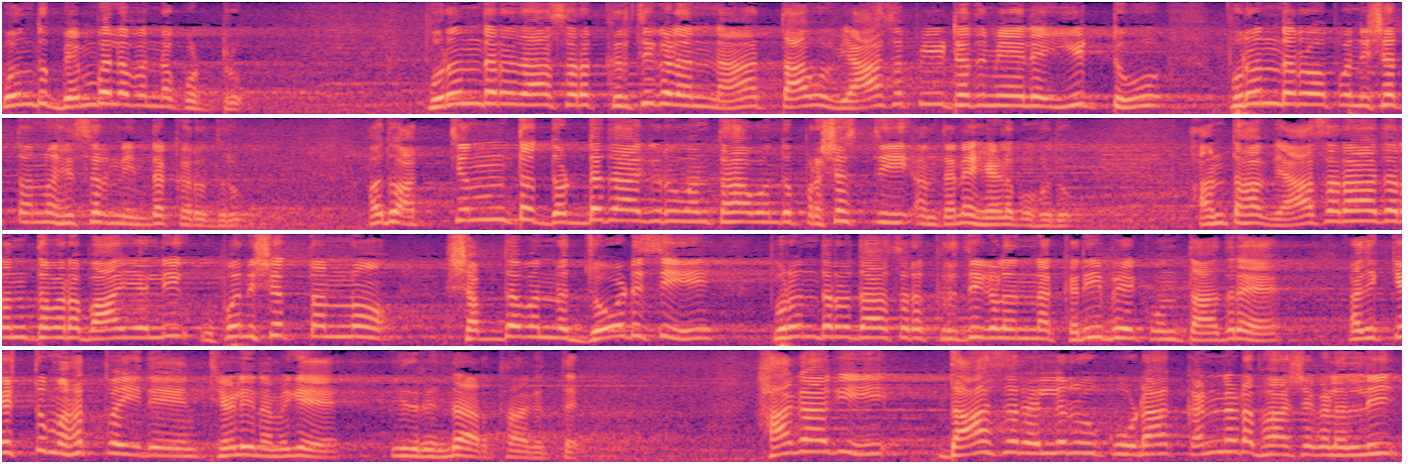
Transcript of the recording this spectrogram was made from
ಒಂದು ಬೆಂಬಲವನ್ನು ಕೊಟ್ಟರು ಪುರಂದರದಾಸರ ಕೃತಿಗಳನ್ನು ತಾವು ವ್ಯಾಸಪೀಠದ ಮೇಲೆ ಇಟ್ಟು ಪುರಂದರೋಪನಿಷತ್ತನ್ನು ಹೆಸರಿನಿಂದ ಕರೆದರು. ಅದು ಅತ್ಯಂತ ದೊಡ್ಡದಾಗಿರುವಂತಹ ಒಂದು ಪ್ರಶಸ್ತಿ ಅಂತಲೇ ಹೇಳಬಹುದು. ಅಂತಹ ವ್ಯಾಸರಾಜರಂಥವರ ಬಾಯಲ್ಲಿ ಉಪನಿಷತ್ತನ್ನೋ ಶಬ್ದವನ್ನು ಜೋಡಿಸಿ ಪುರಂದರದಾಸರ ಕೃತಿಗಳನ್ನು ಕರಿಬೇಕು ಅಂತಾದರೆ ಅದಕ್ಕೆಷ್ಟು ಮಹತ್ವ ಇದೆ ಅಂಥೇಳಿ ನಮಗೆ ಇದರಿಂದ ಅರ್ಥ ಆಗುತ್ತೆ. ಹಾಗಾಗಿ ದಾಸರೆಲ್ಲರೂ ಕೂಡ ಕನ್ನಡ ಭಾಷೆಗಳಲ್ಲಿ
